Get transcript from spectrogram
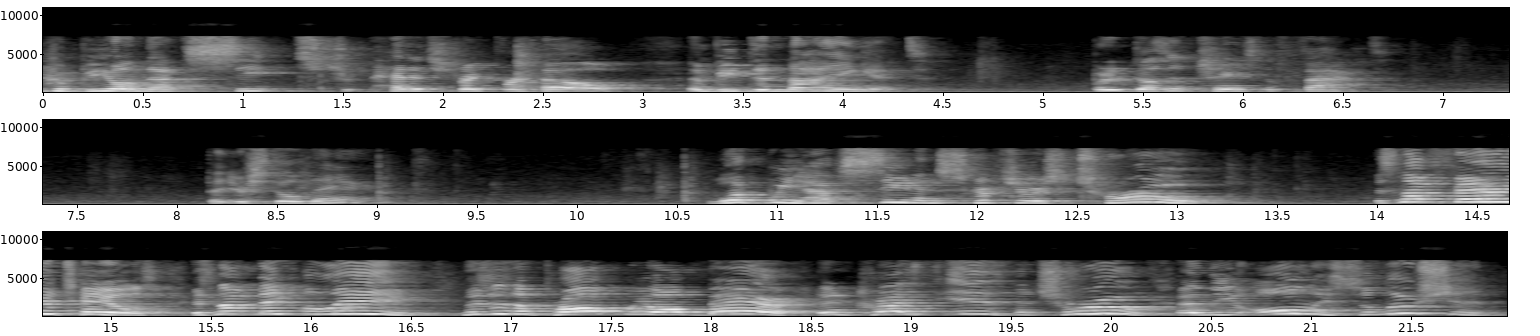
could be on that seat headed straight for hell and be denying it. But it doesn't change the fact that you're still there. What we have seen in Scripture is true. It's not fairy tales. It's not make believe. This is a problem we all bear, and Christ is the true and the only solution.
